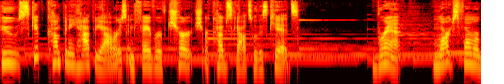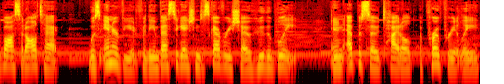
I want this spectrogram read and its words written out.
who skipped company happy hours in favor of church or Cub Scouts with his kids. Brent, Mark's former boss at Alltech, was interviewed for the investigation discovery show Who the Bleep in an episode titled, appropriately,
